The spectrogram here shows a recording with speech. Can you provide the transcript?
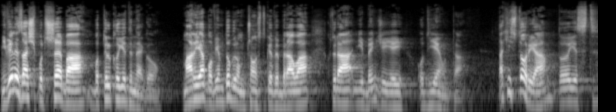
Niewiele zaś potrzeba, bo tylko jednego. Maria bowiem dobrą cząstkę wybrała, która nie będzie jej odjęta. Ta historia to jest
